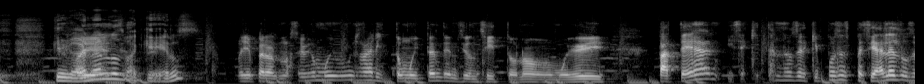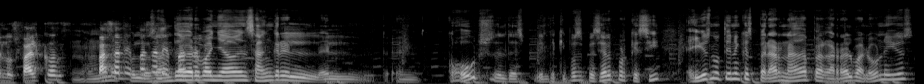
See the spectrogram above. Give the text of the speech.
que ganan Oye. los vaqueros. Oye, pero no se ve muy, muy rarito, muy tendencioncito, ¿no? Muy. Patean y se quitan los de equipos especiales, los de los Falcons. No, pásale, pues los pásale, han de haber bañado en sangre el, el- el coach del de, el de equipos especiales porque sí, ellos no tienen que esperar nada para agarrar el balón, ellos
